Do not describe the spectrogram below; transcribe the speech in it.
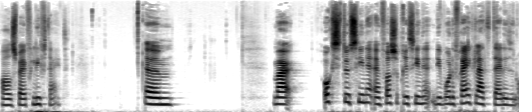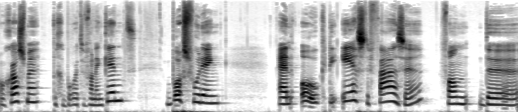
als bij verliefdheid. Um, maar oxytocine en vasopressine die worden vrijgelaten tijdens een orgasme, de geboorte van een kind, borstvoeding en ook die eerste fase van de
